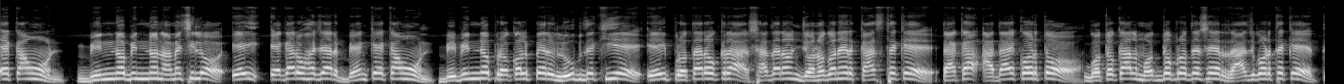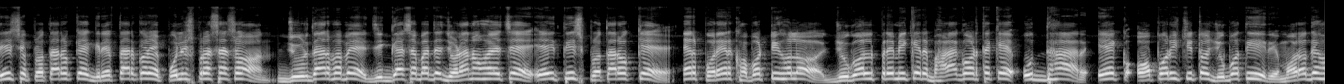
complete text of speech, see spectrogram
অ্যাকাউন্ট। ভিন্ন ভিন্ন নামে ছিল এই এগারো হাজার ব্যাংক অ্যাকাউন্ট। বিভিন্ন প্রকল্পের লোভ দেখিয়ে এই প্রতারকরা সাধারণ জনগণের কাছ থেকে টাকা আদায় করত। গতকাল মধ্যপ্রদেশের রাজগড় থেকে তিরিশ প্রতারককে গ্রেফতার করে পুলিশ প্রশাসন। জোরদারভাবে জিজ্ঞাসাবাদে জড়ানো হয়েছে এই তিরিশ প্রতারককে। এর পরের খবরটি হল, যুগল প্রেমিকের ভাড়াঘর থেকে উদ্ধার এক অপরিচিত যুবতীর মরদেহ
